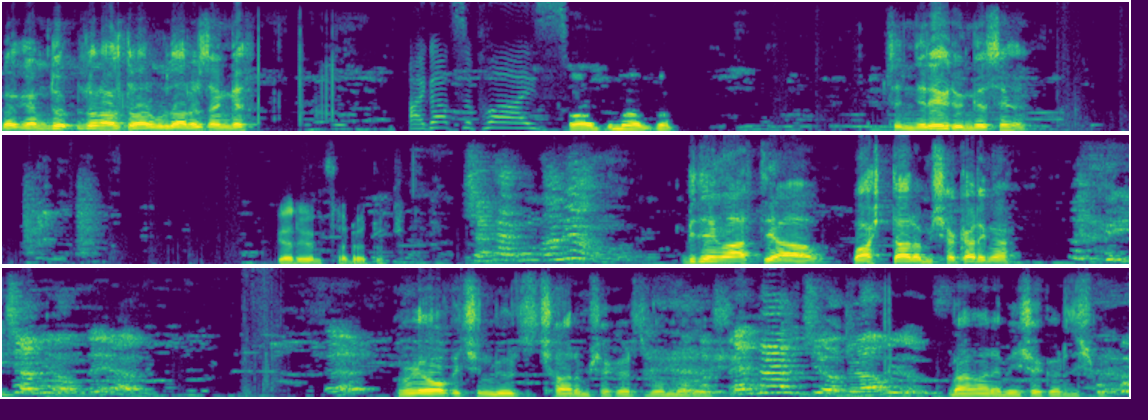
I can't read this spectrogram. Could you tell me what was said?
Bak M416 var burada alırsan gel. I got supplies. Aldım aldım. Sen nereye gidiyorsun gelsene. Görüyorum sen orada. Şeker kullanıyor mu? Bir de at ya. Başlarım şakarına. İçemiyorum değil mi? Yok içilmiyoruz çağırım şakarsız olmadı o iş. Ben ne içiyorum ya? Uyuyorum. Ben hani ben şakarız içmiyorum.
